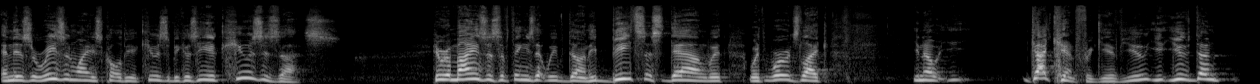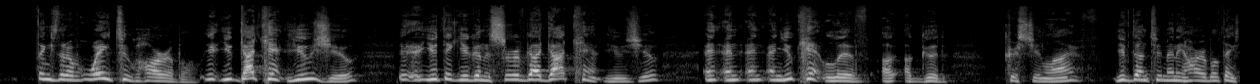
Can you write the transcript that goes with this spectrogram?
And there's a reason why he's called the accuser, because he accuses us. He reminds us of things that we've done. He beats us down with, with words like, you know, God can't forgive you. you have done things that are way too horrible. You, you, God can't use you. You think you're going to serve God, God can't use you. And, and, and, and you can't live a, a good Christian life. You've done too many horrible things.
